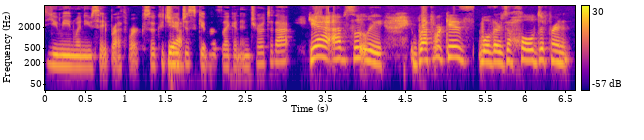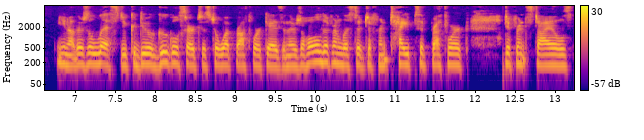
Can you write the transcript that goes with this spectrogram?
you mean when you say breath work. So could you yeah. just give us like an intro to that? Yeah, absolutely. Breath work is, well, there's a whole different, you know, there's a list. You could do a Google search as to what breath work is. And there's a whole different list of different types of breath work, different styles.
